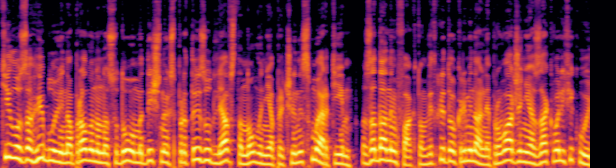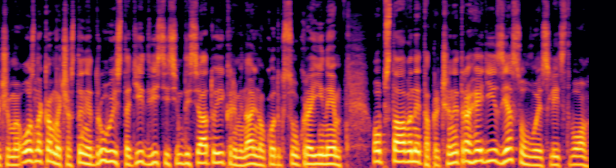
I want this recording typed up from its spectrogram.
Тіло загиблої направлено на судово медичну експертизу для встановлення причини смерті. За даним фактом, відкрито кримінальне провадження за кваліфікуючими ознаками частини 2 статті 270 Кримінального кодексу України. Обставини та причини трагедії з'ясовує слідство.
